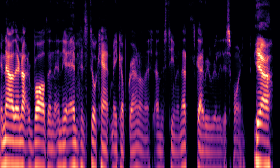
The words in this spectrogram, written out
and now they're not involved, and, and the Edmonton still can't make up ground on this on this team, and that's got to be really disappointing. Yeah,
